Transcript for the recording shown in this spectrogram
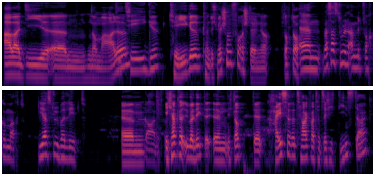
Aber die ähm, normale, Die Teeige. teige, könnte ich mir schon vorstellen, ja. Doch, doch. Ähm, was hast du denn am Mittwoch gemacht? Wie hast du überlebt? ähm, Gar nicht. Ich habe gerade überlegt, ähm, ich glaube, der heißere Tag war tatsächlich Dienstag.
